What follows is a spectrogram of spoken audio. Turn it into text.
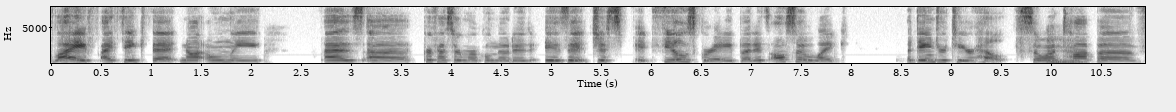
life, I think that not only as uh, Professor Merkel noted, is it just it feels gray, but it's also like a danger to your health. So on mm-hmm. top of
